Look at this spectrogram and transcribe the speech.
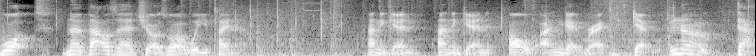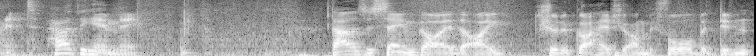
What? No, that was a headshot as well. What are you playing at? And again, and again. Oh, I can get wrecked. Get no, damn it! How did he hit me? That was the same guy that I should have got a headshot on before, but didn't.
